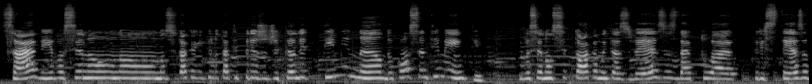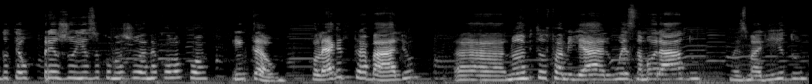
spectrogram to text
sabe? E você não, não, não se toca que aquilo está te prejudicando e te minando constantemente. E você não se toca muitas vezes da tua tristeza, do teu prejuízo, como a Joana colocou. Então, colega de trabalho, uh, no âmbito familiar, um ex-namorado, um ex-marido,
